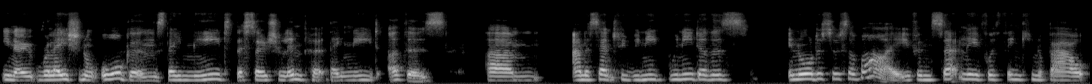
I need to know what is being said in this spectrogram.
you know, relational organs. They need the social input. They need others, um, and essentially, we need we need others in order to survive. And certainly, if we're thinking about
